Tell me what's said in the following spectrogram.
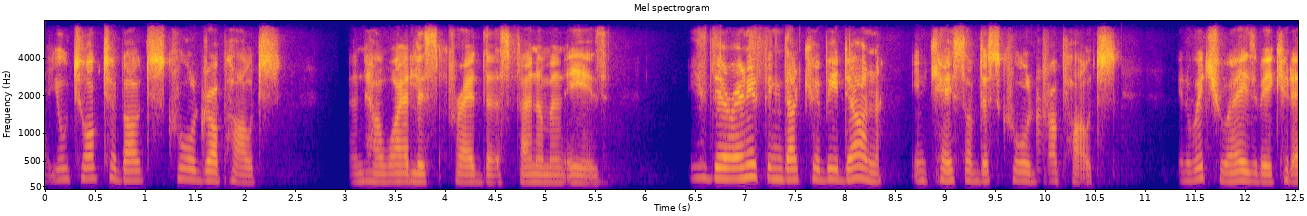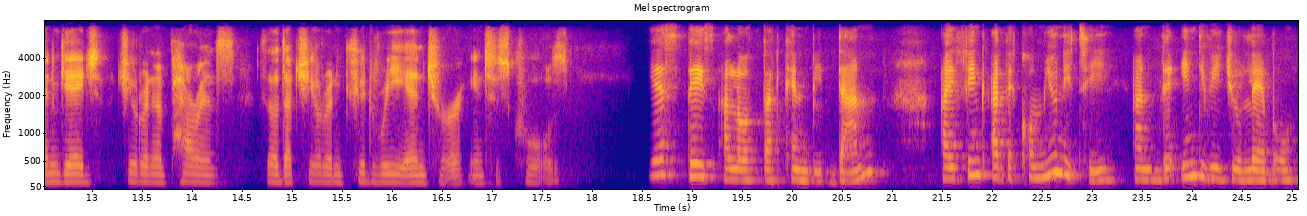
You talked about school dropouts and how widely spread this phenomenon is. Is there anything that could be done in case of the school dropouts? In which ways we could engage children and parents so that children could re-enter into schools? Yes, there's a lot that can be done. I think at the community and the individual level,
